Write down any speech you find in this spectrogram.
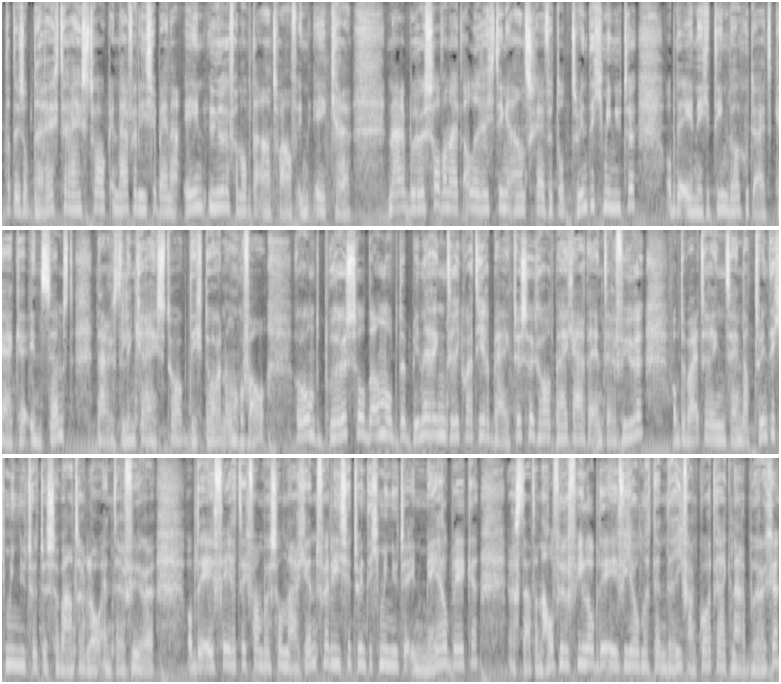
Dat is op de rechterrijstrook en daar verlies je bijna 1 uur van op de A12 in Ekeren. Naar Brussel vanuit alle richtingen aanschuiven tot 20 minuten. Op de E19 wel goed uitkijken. In Zemst, daar is de linkerrijstrook dicht door een ongeval. Rond Brussel dan op de binnenring drie kwartier bij tussen Grootbijgaarden en Tervuren. Op de buitenring zijn dat 20 minuten tussen Waterloo en Tervuren. Op de E40 van Brussel naar Gent verlies je 20 minuten in Merelbeke. Er staat een half uur file op de E403 van Kortrijk naar Brugge.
